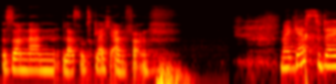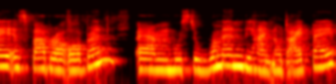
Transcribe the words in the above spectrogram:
sondern lass uns gleich anfangen. My guest today is Barbara Auburn um, who's the woman behind No Diet Babe.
